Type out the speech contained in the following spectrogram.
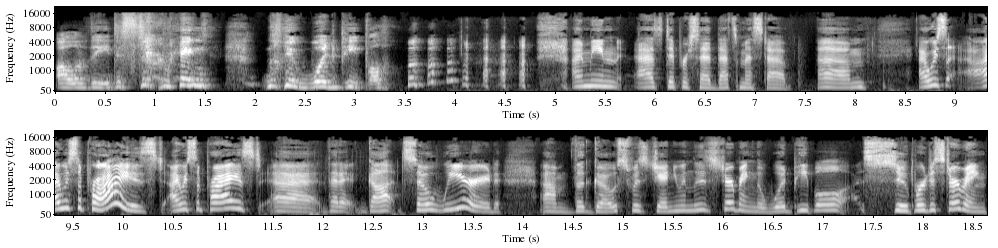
all of the disturbing like, wood people? I mean, as Dipper said, that's messed up. Um, I was I was surprised. I was surprised uh, that it got so weird. Um, the ghost was genuinely disturbing. The wood people super disturbing.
